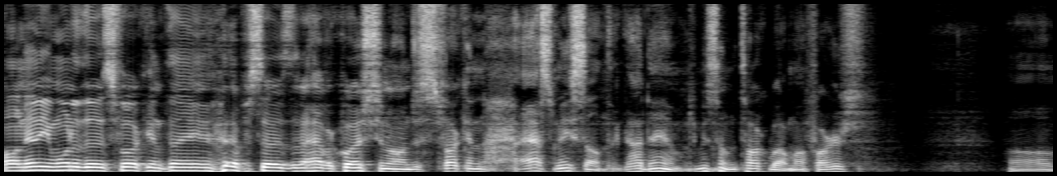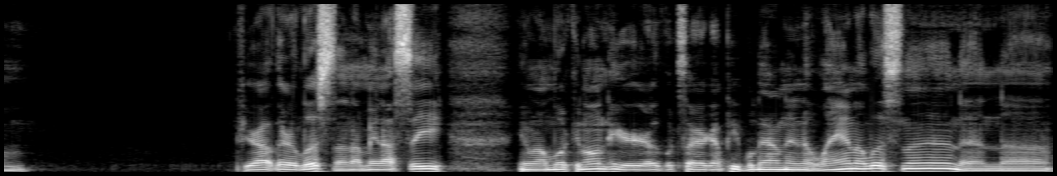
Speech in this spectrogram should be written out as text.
on any one of those fucking thing episodes that I have a question on, just fucking ask me something. God damn, give me something to talk about, motherfuckers. Um, if you're out there listening, I mean, I see, you know, I'm looking on here. It looks like I got people down in Atlanta listening, and uh,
